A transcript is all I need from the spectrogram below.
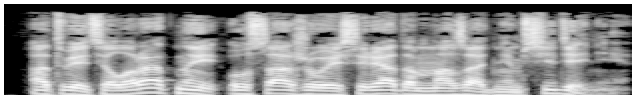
— ответил Ратный, усаживаясь рядом на заднем сиденье.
